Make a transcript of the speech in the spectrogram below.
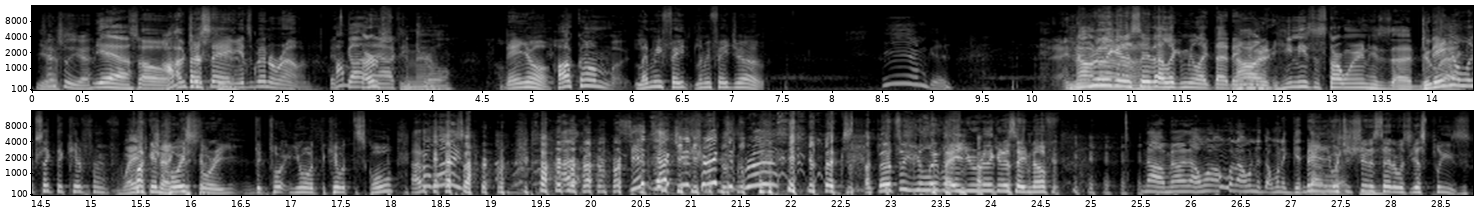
Yes. Essentially, yeah. Yeah, So I'm I'm, just saying it's been around. it's I'm gotten out of thirsty, man. control. Daniel, how come? Let me fade. Let me fade you out. Yeah, I'm good. No, you really no, gonna no. say that? Look at me like that, No, Daniel. he needs to start wearing his uh, do Daniel looks like the kid from Wave fucking check, Toy dude. Story. The toy, you know, with the kid with the skull. I don't mind. I- Sid's actually attractive, bro. he looks like That's what you look like. You really gonna say no? no, man, I want, I want, I want to, I want to get that. What look. you should have said was yes, please.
